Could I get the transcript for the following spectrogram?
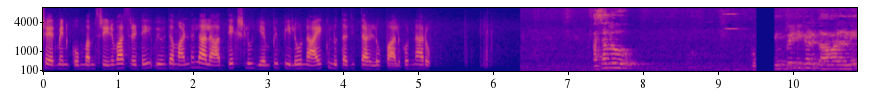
చైర్మన్ కుంభం శ్రీనివాసరెడ్డి వివిధ మండలాల అధ్యక్షులు ఎంపీపీలు నాయకులు తదితరులు పాల్గొన్నారు. అసలు ఎంపీ టికెట్ కావాలని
